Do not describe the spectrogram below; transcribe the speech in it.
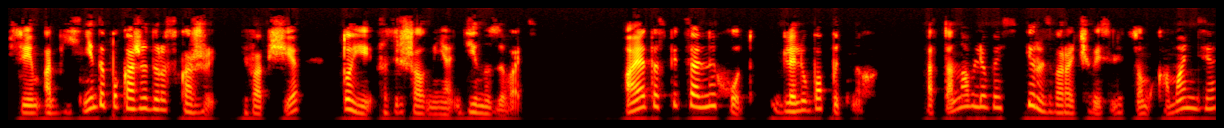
Все им объясни да покажи да расскажи. И вообще, кто ей разрешал меня Ди называть? А это специальный ход для любопытных. Останавливаясь и разворачиваясь лицом к команде,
